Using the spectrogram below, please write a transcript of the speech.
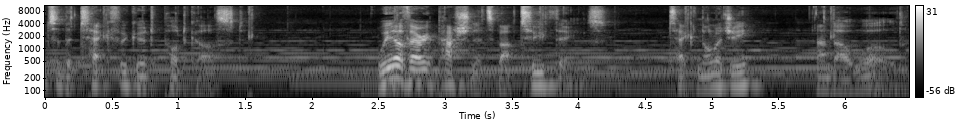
to the Tech for Good podcast. We are very passionate about two things technology and our world.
